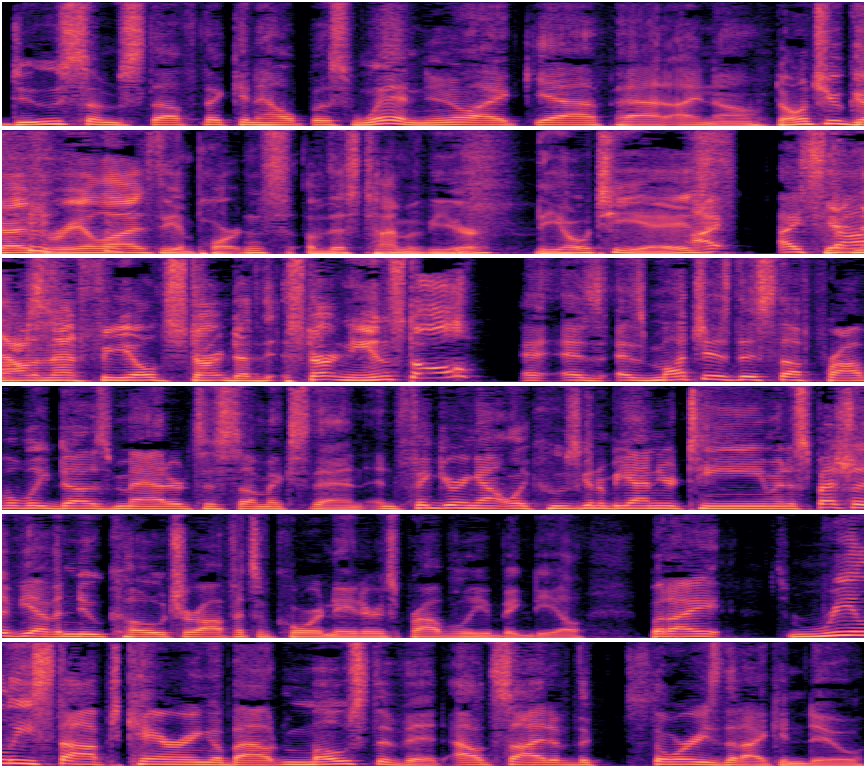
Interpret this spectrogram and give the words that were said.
do some stuff that can help us win. You're like, yeah, Pat, I know. Don't you guys realize the importance of this time of year? The OTAs, I- I getting out in that field, starting to starting the install. As as much as this stuff probably does matter to some extent and figuring out like who's going to be on your team and especially if you have a new coach or offensive coordinator it's probably a big deal but i really stopped caring about most of it outside of the stories that i can do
